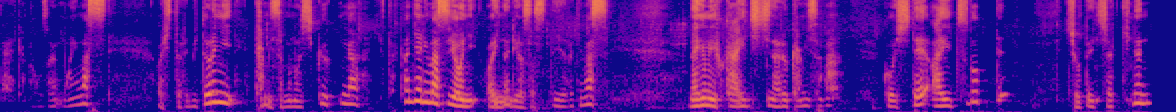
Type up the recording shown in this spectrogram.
ないかと思います。お一人一人に神様の祝福が豊かにありますようにお祈りをさせていただきます。恵み深い父なる神様こうして愛集って昇天者記念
